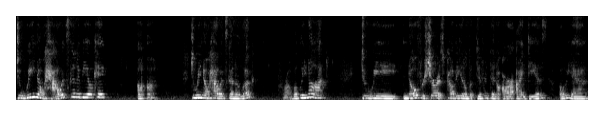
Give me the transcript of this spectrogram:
Do we know how it's going to be okay? Uh uh Do we know how it's going to look? Probably not. Do we know for sure it's probably going to look different than our ideas? Oh, yeah,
